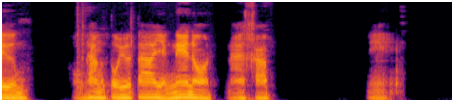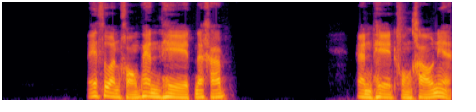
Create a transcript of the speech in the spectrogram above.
เดิม ของทางโตโยต้าอย่างแน่นอนนะครับนี่ในส่วนของแผ่นเพจนะครับ แผ่นเพจของเขาเนี่ย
